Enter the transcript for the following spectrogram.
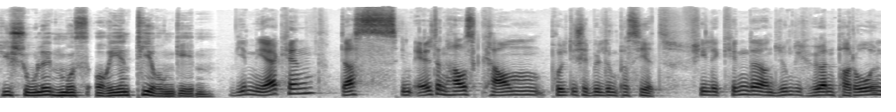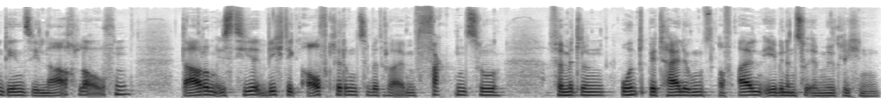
die Schule muss Orientierung geben. Wir merken, dass im Elternhaus kaum politische Bildung passiert. Viele Kinder und Jugendliche hören Parolen, denen sie nachlaufen. Darum ist hier wichtig, Aufklärung zu betreiben, Fakten zu vermitteln und Beteiligung auf allen Ebenen zu ermöglichen.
